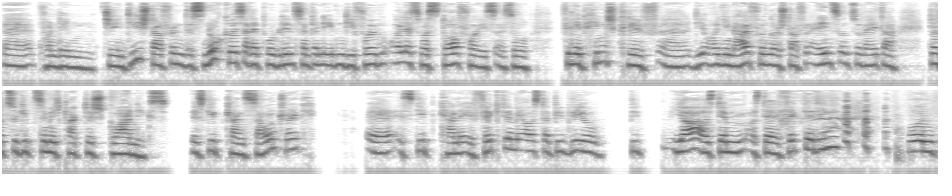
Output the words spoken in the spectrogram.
äh, von den G&D-Staffeln. Das noch größere Problem sind dann eben die Folgen, alles was davor ist, also Philipp Hinchcliffe, äh, die Originalfolgen aus Staffel 1 und so weiter. Dazu gibt es nämlich praktisch gar nichts. Es gibt keinen Soundtrack, äh, es gibt keine Effekte mehr aus der Biblio, Bi ja, aus dem, aus der Effekte-Ding. und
